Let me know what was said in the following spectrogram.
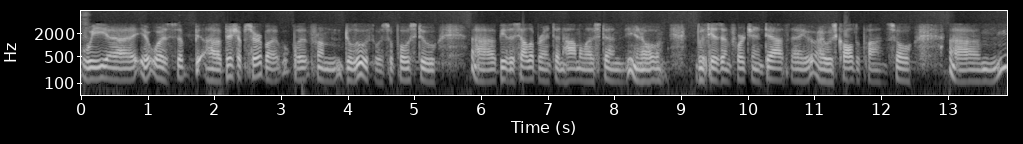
we uh, it was uh, uh, Bishop Sirba from Duluth was supposed to uh, be the celebrant and homilist, and you know, with his unfortunate death, I, I was called upon. So um,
